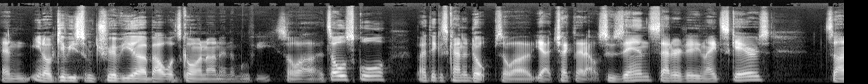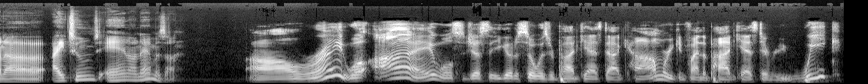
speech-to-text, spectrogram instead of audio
and you know give you some trivia about what's going on in the movie. So uh, it's old school, but I think it's kind of dope. So uh, yeah, check that out. Suzanne's Saturday Night Scares. It's on uh, iTunes and on Amazon. All right. Well, I will suggest that you go to sowizardpodcast.com where you can find the podcast every week.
